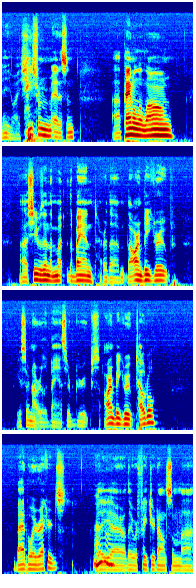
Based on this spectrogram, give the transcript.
Anyway, she's from Edison. Uh, Pamela Long, uh, she was in the the band or the the R and B group. I guess they're not really bands; they're groups. R and B group Total, Bad Boy Records. They Oh. uh, they were featured on some uh,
